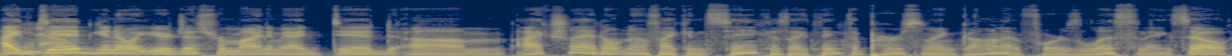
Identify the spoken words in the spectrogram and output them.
I know. did, you know what, you're just reminding me. I did, um, actually, I don't know if I can say because I think the person I got it for is listening. So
